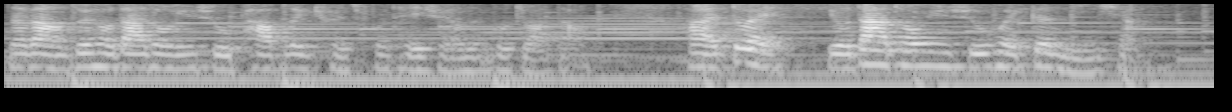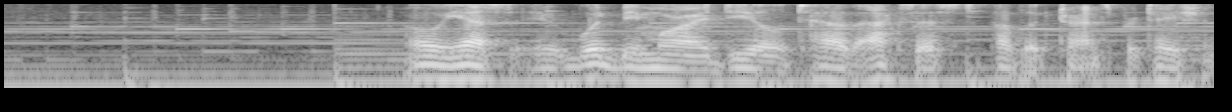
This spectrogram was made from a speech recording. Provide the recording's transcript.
那当然，最后大众运输 public transportation 要能够抓到。好来，对，有大众运输会更理想。 Oh, yes, it would be more ideal to have access to public transportation.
